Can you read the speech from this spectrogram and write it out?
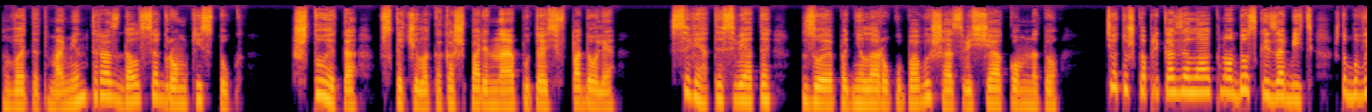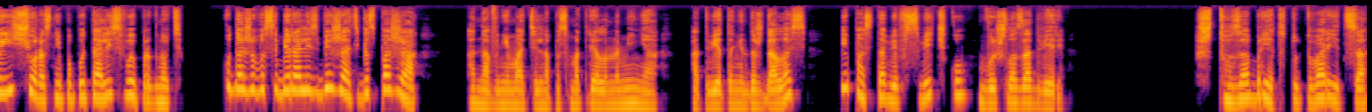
В этот момент раздался громкий стук. «Что это?» — вскочила, как ошпаренная, путаясь в подоле. «Святы, святы!» — Зоя подняла руку повыше, освещая комнату. Тетушка приказала окно доской забить, чтобы вы еще раз не попытались выпрыгнуть. Куда же вы собирались бежать, госпожа?» Она внимательно посмотрела на меня, ответа не дождалась и, поставив свечку, вышла за дверь. «Что за бред тут творится?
